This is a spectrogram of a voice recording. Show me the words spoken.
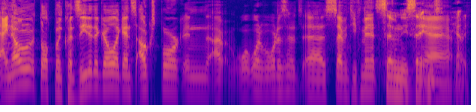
I know Dortmund conceded a goal against Augsburg in, uh, what, what is it, uh, 70th minute? 70 seconds. Yeah, yeah. Right.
